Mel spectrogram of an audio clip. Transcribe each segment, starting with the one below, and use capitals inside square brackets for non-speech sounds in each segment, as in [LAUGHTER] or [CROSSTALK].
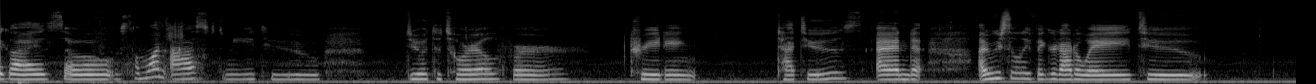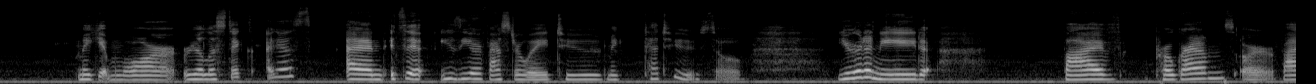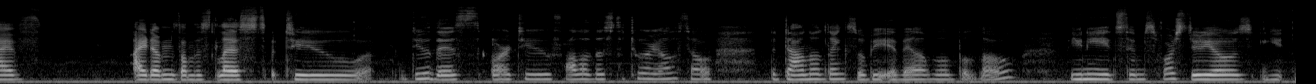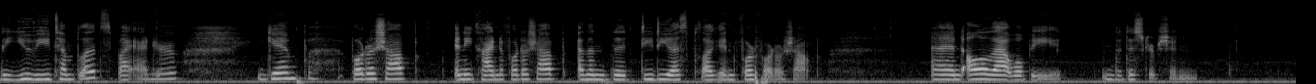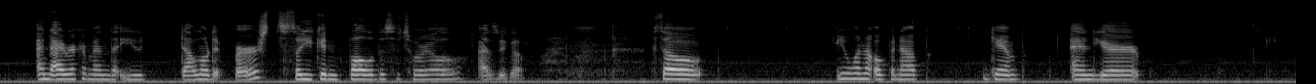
Hi guys, so someone asked me to do a tutorial for creating tattoos and I recently figured out a way to make it more realistic, I guess. And it's an easier, faster way to make tattoos. So you're gonna need five programs or five items on this list to do this or to follow this tutorial. So the download links will be available below. You need Sims 4 Studios, the UV templates by Andrew, GIMP, Photoshop, any kind of Photoshop, and then the DDS plugin for Photoshop. And all of that will be in the description. And I recommend that you download it first so you can follow this tutorial as we go. So you want to open up GIMP and your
